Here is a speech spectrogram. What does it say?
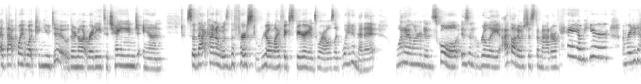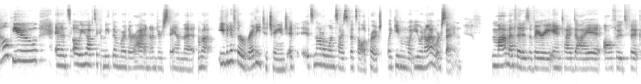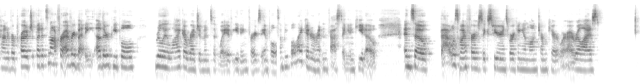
At that point what can you do? They're not ready to change. And so that kind of was the first real life experience where I was like, wait a minute, what I learned in school isn't really, I thought it was just a matter of, hey, I'm here, I'm ready to help you. And it's, oh, you have to meet them where they're at and understand that I'm not, even if they're ready to change, it, it's not a one size fits all approach. Like even what you and I were saying. My method is a very anti diet, all foods fit kind of approach, but it's not for everybody. Other people really like a regimented way of eating, for example. Some people like intermittent fasting and keto. And so that was my first experience working in long term care where I realized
